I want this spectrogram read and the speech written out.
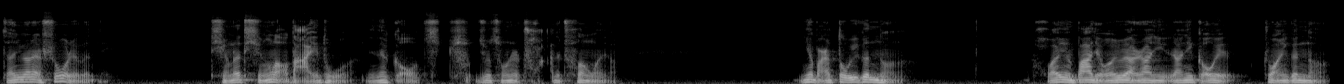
咱原来说过这问题，挺着挺老大一肚子，你那狗就从这歘就穿过去了，你要把人逗一跟头呢？怀孕八九个月，让你让你狗给撞一跟头，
